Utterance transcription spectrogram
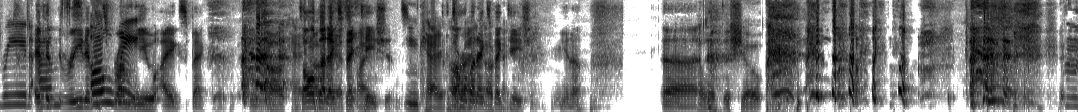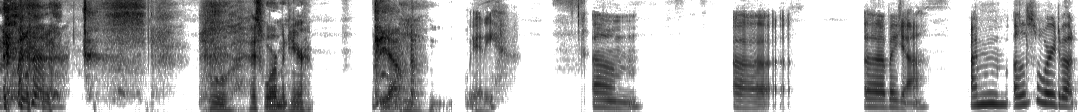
Read. If it, s- read if oh, it's from wait. you, I expect it. You know? Oh, okay, It's all about okay, that's fine. expectations. Okay. It's all, about right, okay. expectation. You know. I Uh, love this show. Ooh, it's warm in here. yeah. Witty. Um. Uh. Uh. But yeah, I'm a little worried about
